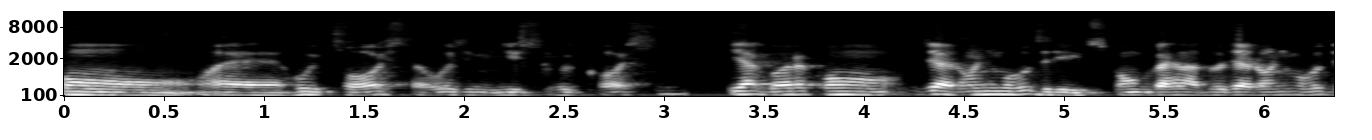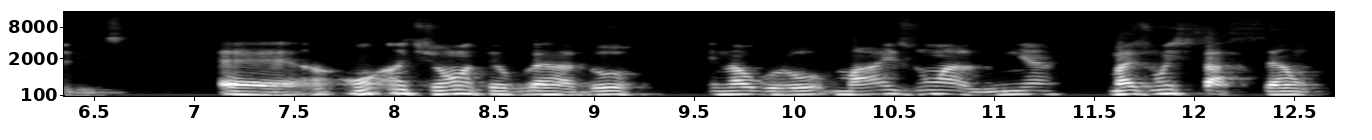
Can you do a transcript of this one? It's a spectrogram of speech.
com é, Rui Costa, hoje ministro Rui Costa, e agora com Jerônimo Rodrigues, com o governador Jerônimo Rodrigues. É, anteontem, o governador inaugurou mais uma linha, mais uma estação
